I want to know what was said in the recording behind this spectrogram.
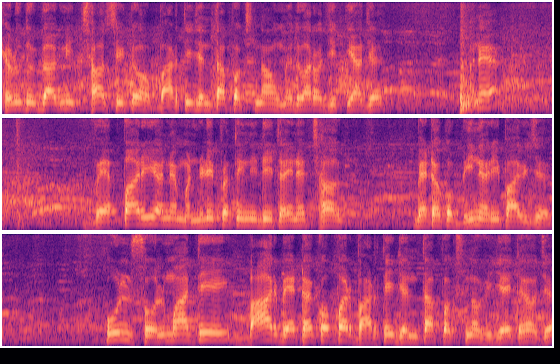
ખેડૂત વિભાગની છ સીટો ભારતીય જનતા પક્ષના ઉમેદવારો જીત્યા છે. અને વેપારી અને મંડળી પ્રતિનિધિ થઈને છ બેઠકો બિનહરીફ આવી છે. કુલ સોળમાંથી બાર બેઠકો પર ભારતીય જનતા પક્ષનો વિજય થયો છે.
